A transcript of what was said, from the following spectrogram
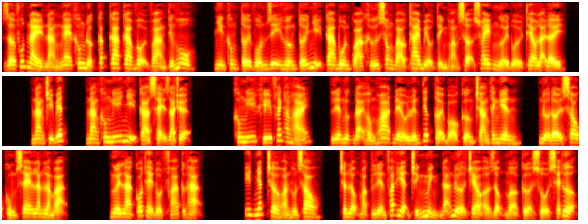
Giờ phút này nàng nghe không được các ca ca vội vàng tiếng hô, nhìn không tới vốn dị hướng tới nhị ca buôn quá khứ song bảo thai biểu tình hoảng sợ xoay người đuổi theo lại đây. Nàng chỉ biết, nàng không nghĩ nhị ca xảy ra chuyện. Không nghĩ khí phách hăng hái, liền ngực đại hồng hoa đều liên tiếp cởi bỏ cường tráng thanh niên, nửa đời sau cùng xe lăn làm bạn. Người là có thể đột phá cực hạn. Ít nhất chờ hoàn hồn sau, Trần Lộng mặc liền phát hiện chính mình đã nửa treo ở rộng mở cửa sổ xe thượng.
